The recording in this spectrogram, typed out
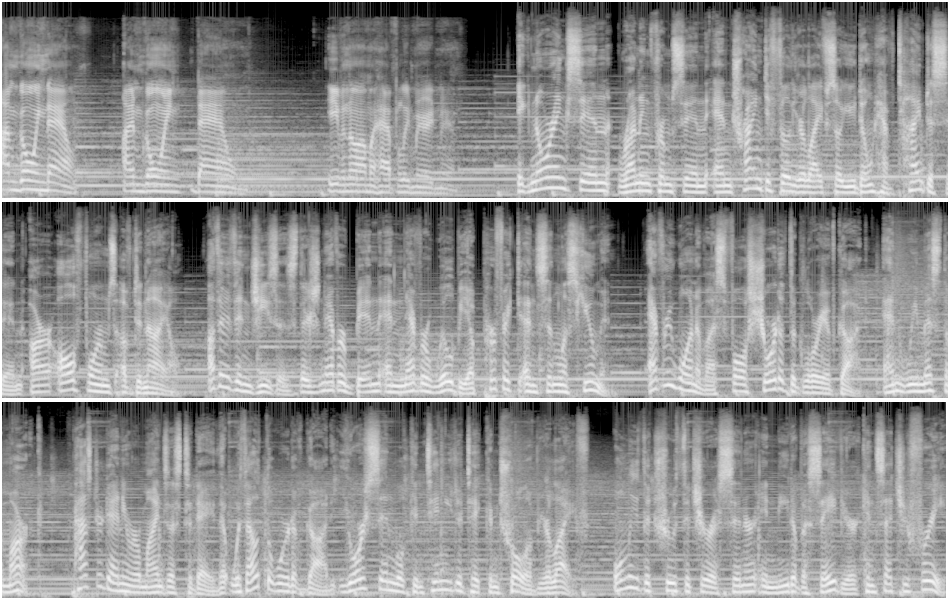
I'm going down. I'm going down, even though I'm a happily married man. Ignoring sin, running from sin, and trying to fill your life so you don't have time to sin are all forms of denial. Other than Jesus, there's never been and never will be a perfect and sinless human. Every one of us falls short of the glory of God, and we miss the mark. Pastor Danny reminds us today that without the Word of God, your sin will continue to take control of your life. Only the truth that you're a sinner in need of a Savior can set you free.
